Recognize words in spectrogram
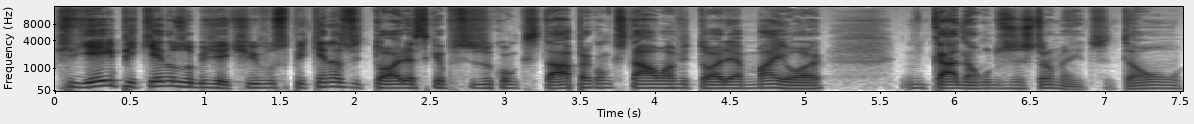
criei pequenos objetivos, pequenas vitórias que eu preciso conquistar para conquistar uma vitória maior em cada um dos instrumentos. Então,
